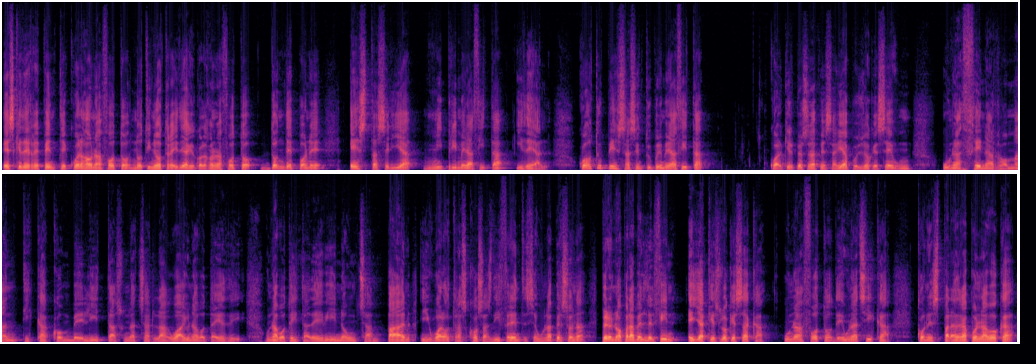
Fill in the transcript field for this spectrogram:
es que de repente cuelga una foto, no tiene otra idea que colgar una foto donde pone esta sería mi primera cita ideal. Cuando tú piensas en tu primera cita, cualquier persona pensaría, pues yo qué sé, un, una cena romántica con velitas, una charla guay, una, botella de, una botellita de vino, un champán, igual otras cosas diferentes según la persona, pero no para Bel Delfín. ¿Ella qué es lo que saca? Una foto de una chica con esparadrapo en la boca,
